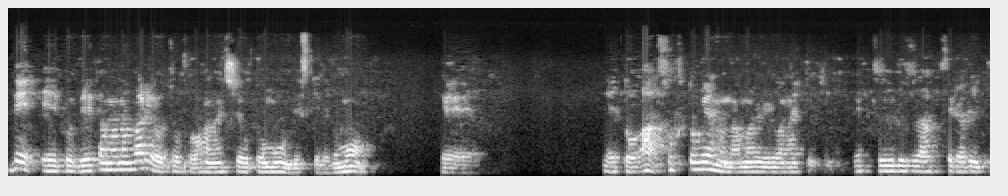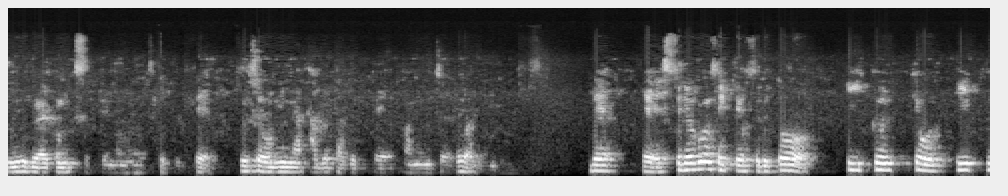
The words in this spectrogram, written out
で、えーと、データの流れをちょっとお話ししようと思うんですけれども、えーえーと、あ、ソフトウェアの名前を言わないといけないね。ツールズアクセラレーティンググライコミックスっていう名前をつけていて、通称みんなタグタグってあのうちらでは呼んでいます。で、えー、質量分析をすると、ピーク強、ピーク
